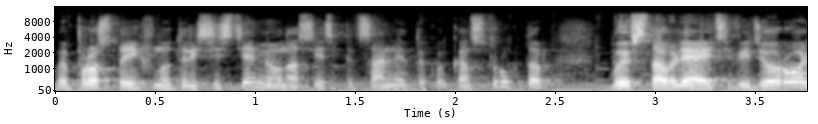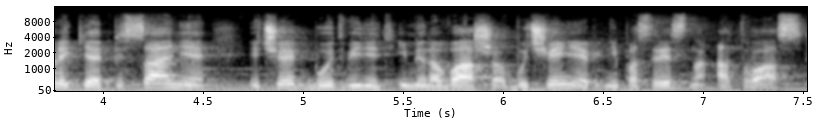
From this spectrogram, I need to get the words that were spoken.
вы просто их внутри системы, у нас есть специальный такой конструктор, вы вставляете видеоролики, описание, и человек будет видеть именно ваше обучение непосредственно от вас.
